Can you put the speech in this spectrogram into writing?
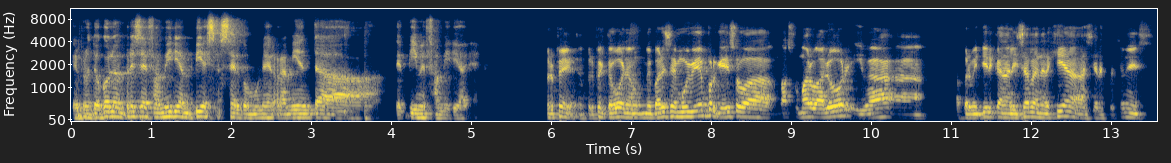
el protocolo de empresa de familia empieza a ser como una herramienta de pymes familiares. Perfecto, perfecto. Bueno, me parece muy bien porque eso va, a sumar valor y va a, permitir canalizar la energía hacia las cuestiones,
